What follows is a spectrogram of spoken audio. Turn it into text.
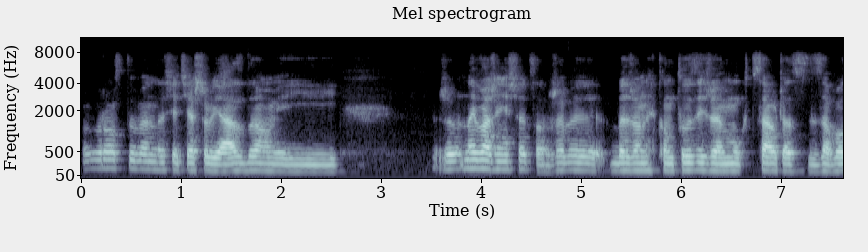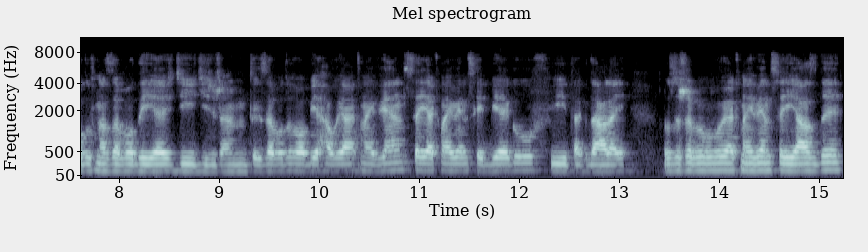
Po prostu będę się cieszył jazdą i że najważniejsze co, żeby bez żadnych kontuzji, żebym mógł cały czas z zawodów na zawody jeździć, żebym tych zawodów objechał jak najwięcej, jak najwięcej biegów i tak dalej. Po prostu, żeby było jak najwięcej jazdy.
